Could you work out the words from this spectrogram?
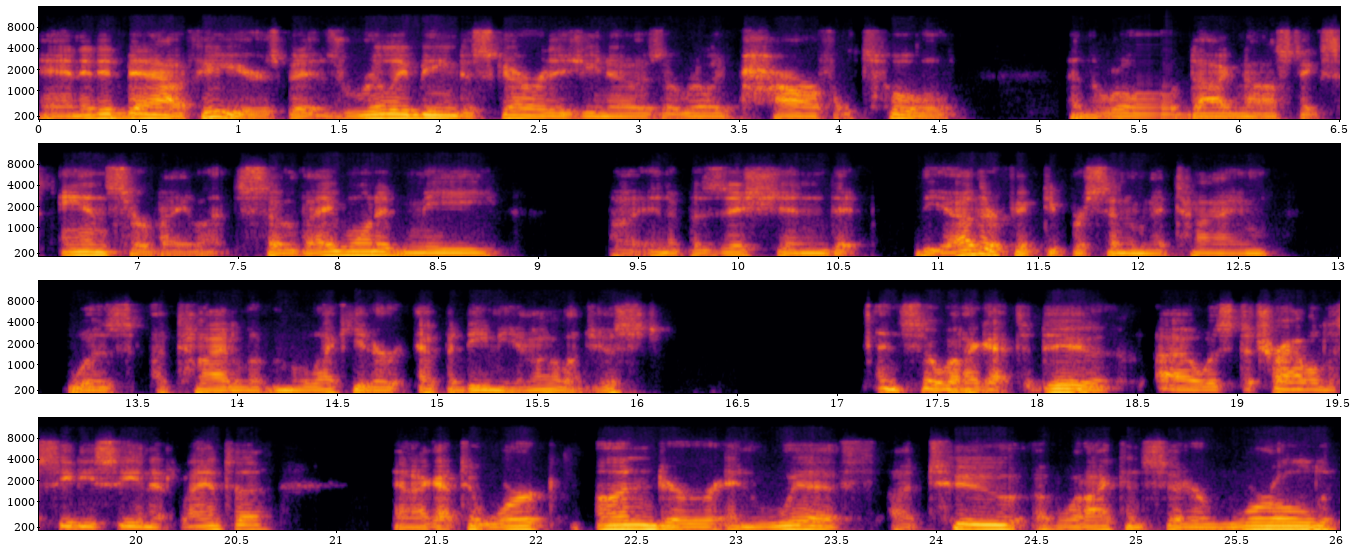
And it had been out a few years, but it was really being discovered, as you know, as a really powerful tool in the world of diagnostics and surveillance. So they wanted me uh, in a position that the other 50% of my time was a title of molecular epidemiologist. And so what I got to do uh, was to travel to CDC in Atlanta, and I got to work under and with uh, two of what I consider world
